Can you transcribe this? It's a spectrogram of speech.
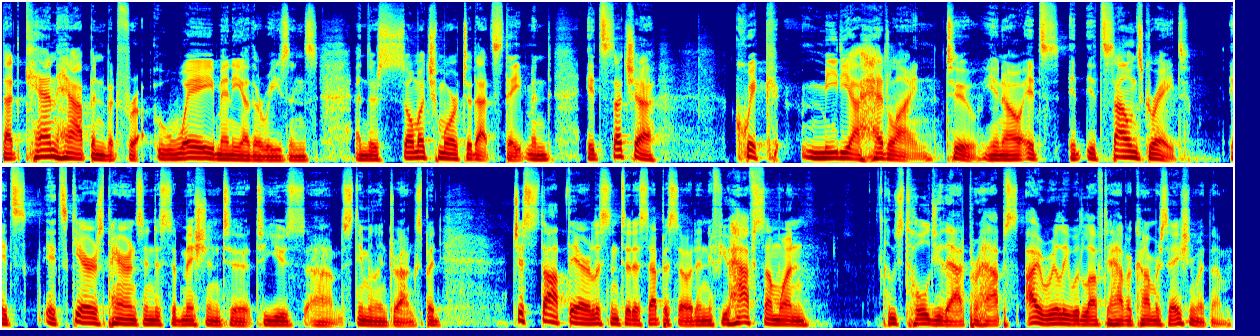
That can happen, but for way many other reasons. And there's so much more to that statement. It's such a quick media headline too. You know, it's it, it sounds great. It's it scares parents into submission to to use um, stimulant drugs, but just stop there, listen to this episode, and if you have someone who's told you that, perhaps I really would love to have a conversation with them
